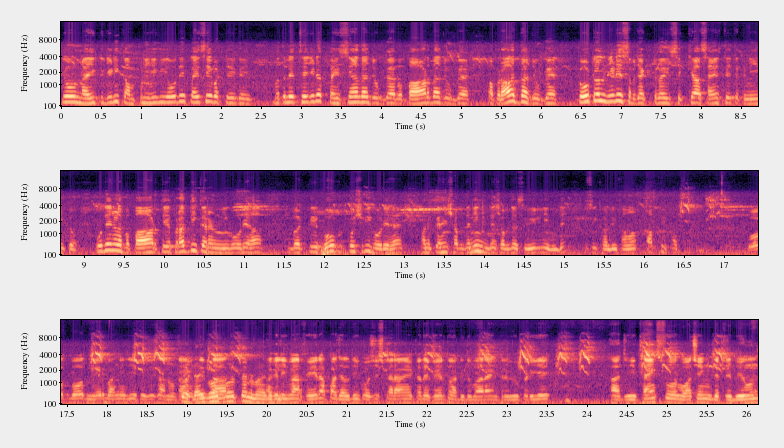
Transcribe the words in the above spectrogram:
ਕਿ ਉਹ ਨਾਈਕ ਜਿਹੜੀ ਕੰਪਨੀ ਹੈਗੀ ਉਹਦੇ ਪੈਸੇ ਵੱਟੇ ਗਏ। ਮਤਲਬ ਇੱਥੇ ਜਿਹੜਾ ਪੈਸਿਆਂ ਦਾ ਯੁੱਗ ਹੈ ਵਪਾਰ ਦਾ ਯੁੱਗ ਹੈ ਅਪਰਾਧ ਦਾ ਯੁੱਗ ਹੈ ਟੋਟਲ ਜਿਹੜੇ ਸਬਜੈਕਟ ਵਾਈਜ਼ ਸਿੱਖਿਆ ਸਾਇੰਸ ਤੇ ਤਕਨੀਕ ਉਹਦੇ ਨਾਲ ਵਪਾਰ ਤੇ ਅਪਰਾਧੀਕਰਨ ਨਹੀਂ ਹੋ ਰਿਹਾ ਬਲਕਿ ਹੋ ਕੁਝ ਵੀ ਹੋ ਰਿਹਾ ਹੈ। ਅਣਕਹੇ ਸ਼ਬਦ ਨਹੀਂ ਹੁੰਦੇ ਸ਼ਬਦ ਅਸ਼ਲੀਲ ਨਹੀਂ ਹੁੰਦੇ ਤੁਸੀਂ ਖਾਲੀ ਥਾਵਾਂ ਆਪੇ ਕਰ। ਬਹੁਤ ਬਹੁਤ ਮਿਹਰਬਾਨੀ ਜੀ ਤੁਸੀਂ ਸਾਨੂੰ ਟਾਈਮ ਤੁਹਾਡਾ ਵੀ ਦਿੱਤਾ। ਬਹੁਤ ਬਹੁਤ ਧੰਨਵਾਦ ਅਗਲੀ ਵਾਰ ਫੇਰ ਆਪਾਂ ਜਲਦੀ ਕੋਸ਼ਿਸ਼ ਕਰਾਂਗੇ ਕਦੇ ਫੇਰ ਤੁਹਾਡੀ ਦੁਬਾਰਾ ਇੰਟਰਵਿਊ ਕਰੀਏ। ਹਾਂਜੀ thanks for watching the Tribune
